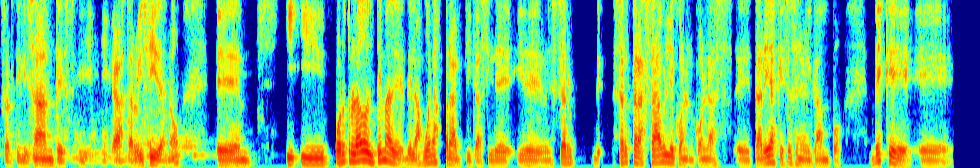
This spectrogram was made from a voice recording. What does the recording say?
fertilizantes y, hasta herbicidas, ¿no? Eh, y, por otro lado, el tema de, las buenas prácticas y de, ser, ser, trazable con, las eh, tareas que se hacen en el campo. ¿Ves que, eh,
